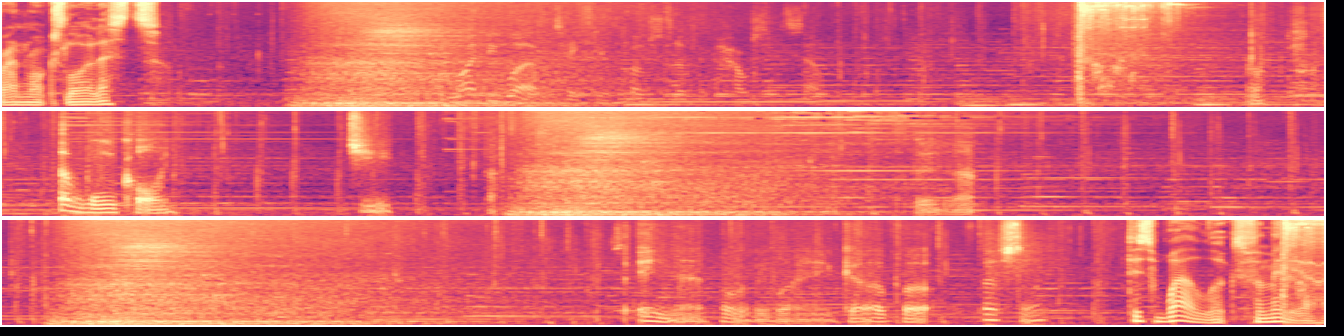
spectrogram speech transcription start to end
Ranrock's loyalists. It might be worth taking a closer look at the house itself. that one coin. Gee. Doing that. So in there, probably where I need to go, but first off, This well looks familiar.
